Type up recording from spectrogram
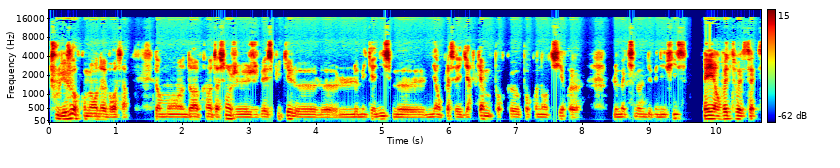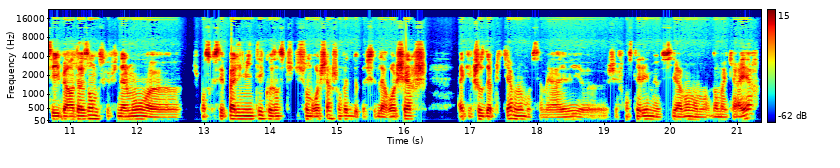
tous les jours qu'on met en œuvre ça. Dans, mon, dans la présentation, je, je vais expliquer le, le, le, mécanisme euh, mis en place avec IRCAM pour que pour qu'on en tire euh, le maximum de bénéfices. Et en fait, ouais, c'est hyper intéressant parce que finalement, euh, je pense que c'est pas limité qu'aux institutions de recherche en fait de passer de la recherche à quelque chose d'applicable. Hein. Moi, ça m'est arrivé euh, chez France Télé, mais aussi avant dans, dans ma carrière.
